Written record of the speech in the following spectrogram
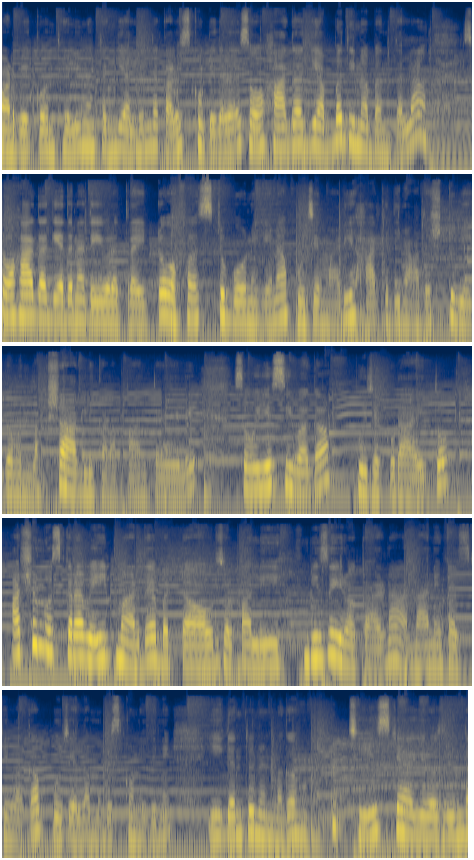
ಮಾಡಬೇಕು ಅಂತ ಹೇಳಿ ನನ್ನ ತಂಗಿ ಅಲ್ಲಿಂದ ಕಳಿಸ್ಕೊಟ್ಟಿದ್ದಾಳೆ. ಸೊ ಹಾಗಾಗಿ ಹಬ್ಬ ದಿನ ಬಂತಲ್ಲ? ಸೊ ಹಾಗಾಗಿ ಅದನ್ನು ದೇವರ ಹತ್ರ ಇಟ್ಟು ಫಸ್ಟ್ ಬೋನಿಗೆನ ಪೂಜೆ ಮಾಡಿ ಹಾಕಿದ್ದೀನಿ ಆದಷ್ಟು ಬೇಗ ಒಂದು ಲಕ್ಷ ಆಗಲಿ ಕಣಪ್ಪ ಅಂತ ಹೇಳಿ. ಸೊ ಎಸ್ ಇವಾಗ ಪೂಜೆ ಕೂಡ ಆಯಿತು. ಅರ್ಶನಿಗೋಸ್ಕರ ವೆಯ್ಟ್ ಮಾಡಿದೆ ಬಟ್ ಅವ್ರು ಸ್ವಲ್ಪ ಅಲ್ಲಿ ಬ್ಯುಸಿ ಇರೋ ಕಾರಣ ನಾನೇ ಫಸ್ಟ್ ಇವಾಗ ಪೂಜೆ ಎಲ್ಲ ಮುಗಿಸ್ಕೊಂಡಿದ್ದೀನಿ ಈಗಂತೂ ನನ್ನ ಮಗ ಹುಟ್ಟು ಚೇಷ್ಟೆ ಆಗಿರೋದ್ರಿಂದ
